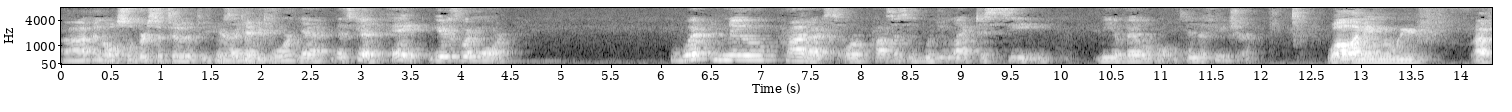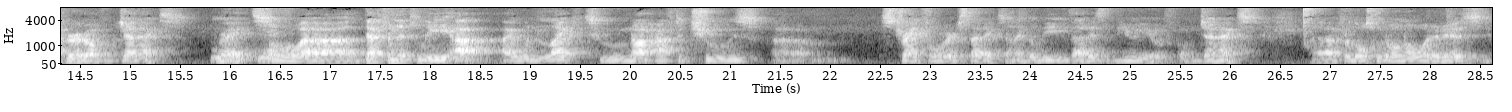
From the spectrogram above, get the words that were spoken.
uh, and also versatility. Here, I gave you four. Yeah, that's good. Hey, give us one more. What new products or processes would you like to see be available in the future? Well, I mean, we've I've heard of Gen X, Mhm, right? yes. So uh, definitely, uh, I would like to not have to choose um, strength over aesthetics, and I believe that is the beauty of, of Gen X. Uh, for those who don't know what it is,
